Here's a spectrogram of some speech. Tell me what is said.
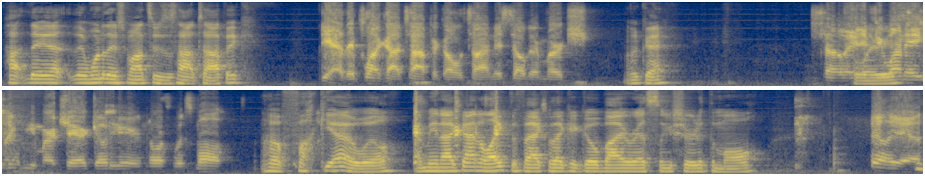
Hot. They, uh, they one of their sponsors is Hot Topic. yeah. They plug Hot Topic all the time. They sell their merch. Okay. So if you want AEW merch, Eric, go to your Northwoods Mall. Oh fuck yeah, I will. I mean, I kind of like the fact that I could go buy a wrestling shirt at the mall. Hell yeah.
